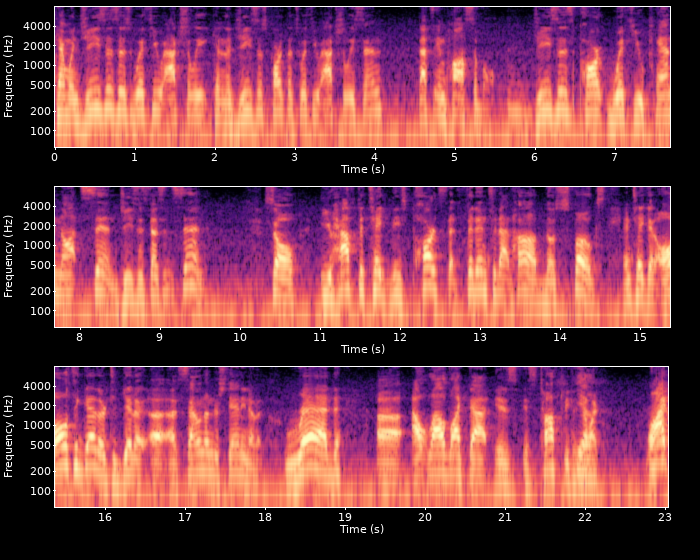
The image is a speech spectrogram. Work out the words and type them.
Can when Jesus is with you actually can the Jesus part that's with you actually sin? That's impossible. Jesus part with you cannot sin. Jesus doesn't sin. So you have to take these parts that fit into that hub, those spokes, and take it all together to get a, a, a sound understanding of it. Read uh, out loud like that is is tough because Yeah. you're like, what?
